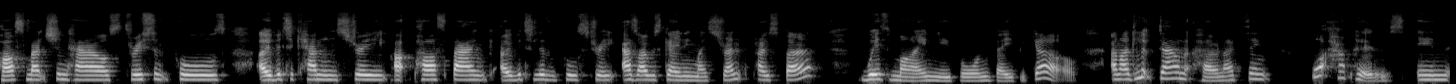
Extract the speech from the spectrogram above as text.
past Mansion House, through St. Paul's, over to Cannon Street, up past Bank, over to Liverpool Street as I was gaining my strength post birth with my newborn baby girl. And I'd look down at her and I'd think, what happens in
